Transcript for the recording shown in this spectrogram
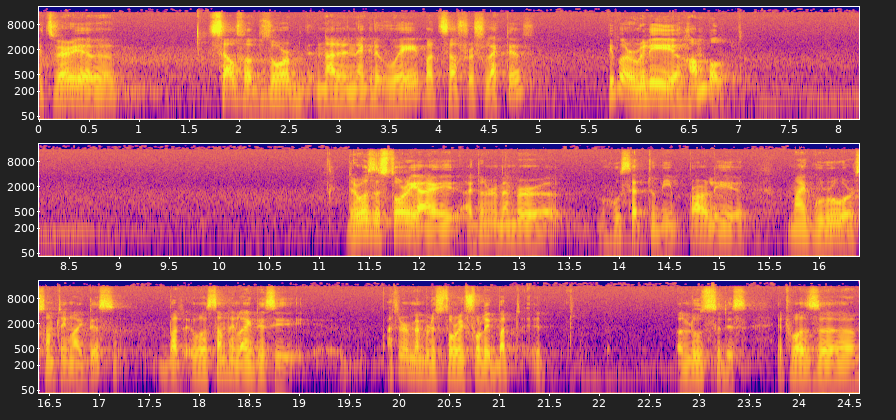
It's very uh, self absorbed, not in a negative way, but self reflective. People are really humbled. There was a story, I, I don't remember who said to me, probably uh, my guru or something like this, but it was something like this. I don't remember the story fully, but it alludes to this. It was uh,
